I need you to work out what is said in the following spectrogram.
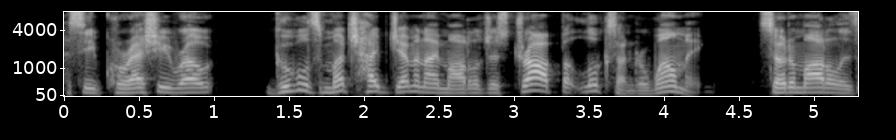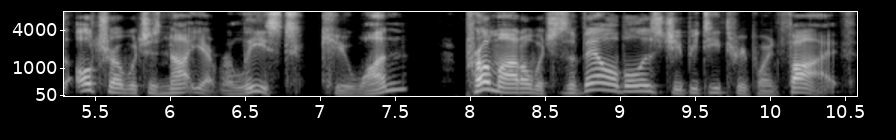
Haseeb Qureshi wrote, Google's much hyped Gemini model just dropped but looks underwhelming. SOTA model is Ultra, which is not yet released. Q1? Pro model, which is available, is GPT 3.5.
